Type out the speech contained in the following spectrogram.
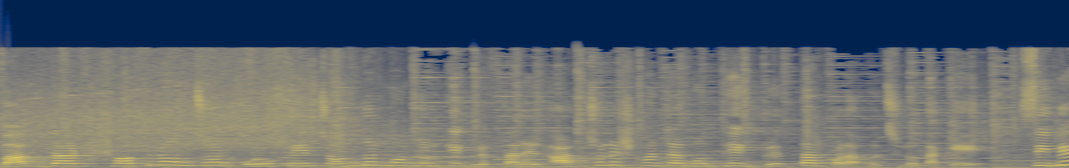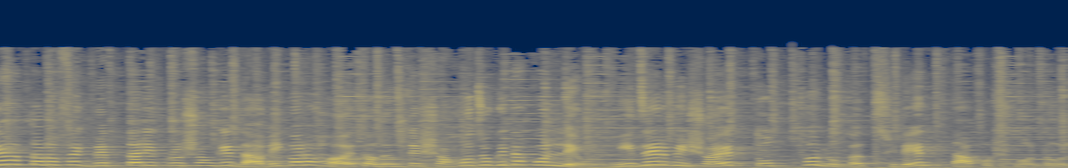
বাগদার শতরঞ্জন ওরফে চন্দন মণ্ডলকে গ্রেপ্তারের আটচল্লিশ ঘণ্টার মধ্যে গ্রেফতার করা হয়েছিল তাকে। সিবিআইয়ের তরফে গ্রেপ্তারি প্রসঙ্গে দাবি করা হয়, তদন্তে সহযোগিতা করলেও নিজের বিষয়ে তথ্য লুকাচ্ছিলেন তাপস মণ্ডল।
